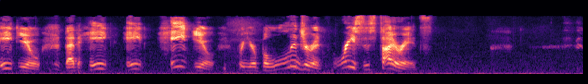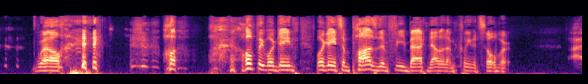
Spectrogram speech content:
hate you, that hate, hate, hate you for your belligerent, racist tirades. Well, hopefully we'll gain we'll gain some positive feedback now that I'm clean and sober. I,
